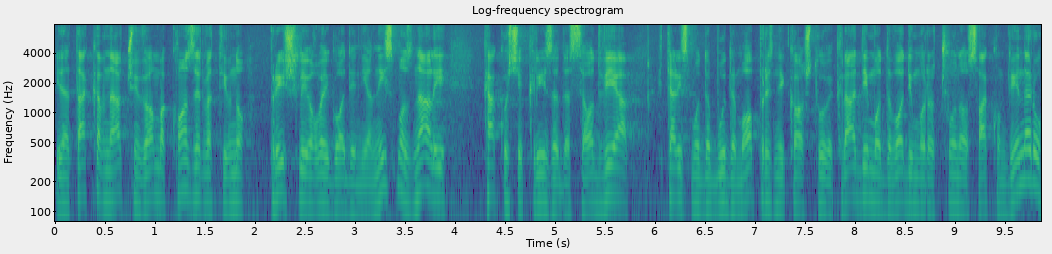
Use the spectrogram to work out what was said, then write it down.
i na takav način veoma konzervativno prišli ovoj godini. Jer nismo znali kako će kriza da se odvija, hteli smo da budemo oprezni kao što uvek radimo, da vodimo računa o svakom dinaru,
